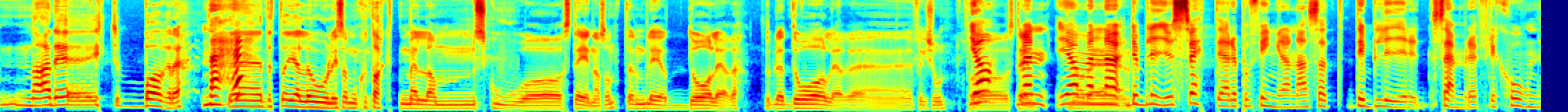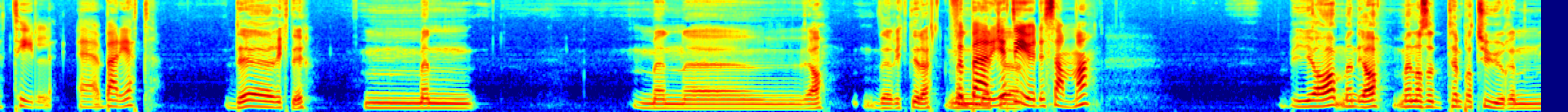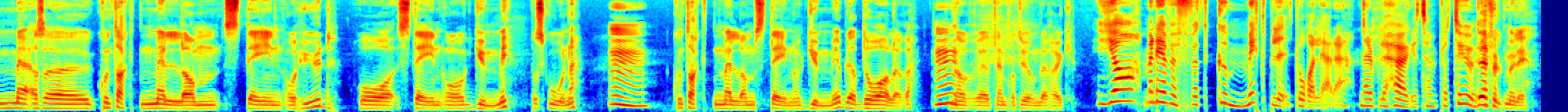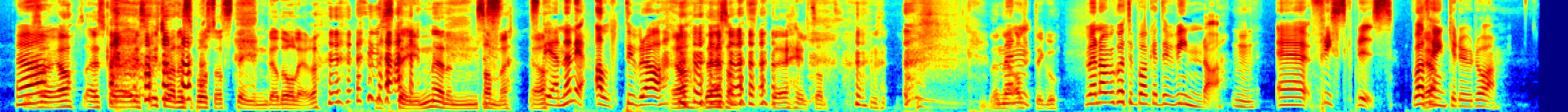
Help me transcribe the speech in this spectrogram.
Nei, det er ikke bare det. Det dette gjelder jo liksom kontakten mellom sko og stein og sånt. Den blir dårligere. Det blir dårligere friksjon på Ja, stein. men, ja, men det- eh, det blir jo svettigere på fingrene, så det blir sämre friksjon til eh, berget. Det er riktig. Mm, Men Men uh, Ja, det er riktig, det. For Men det berget ikke- jo det samme? Ja, men, ja, men altså temperaturen med, Altså kontakten mellom stein og hud og stein og gummi på skoene Mm. Kontakten mellom stein og gummi blir dårligere Mm. når eh, temperaturen blir høy. Ja, men det er vel for at gummit blir dårligere når det blir høyere temperatur. Det er fullt mulig. Ja. Så, ja, jeg, skal, jeg skal ikke være den som påstår at steinen blir dårligere. Steinen er den samme. Ja. Stenen er alltid bra. ja, det er sant. Det er helt sant. Den Men- er alltid god. Men om vi går tilbake til vind da. Mm. Eh, frisk bris. Hva Ja. tenker du da?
